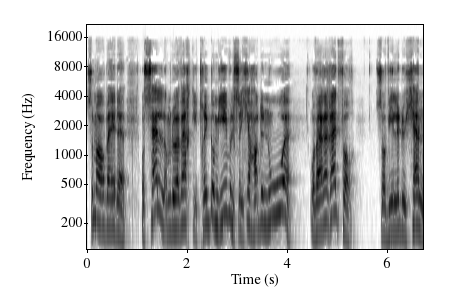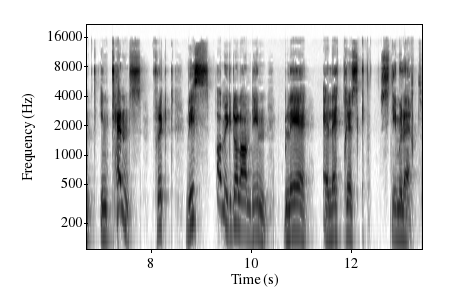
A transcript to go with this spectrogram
som arbeider, og selv om du har vært i trygge omgivelser og ikke hadde noe å være redd for, så ville du kjent intens frykt hvis amygdalaen din ble elektrisk stimulert.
